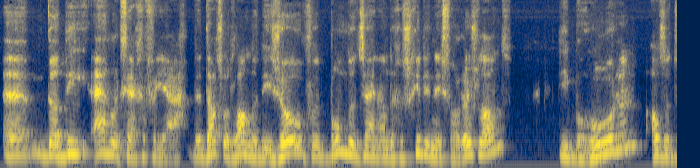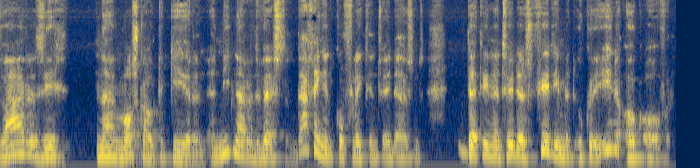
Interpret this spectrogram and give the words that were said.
uh, dat die eigenlijk zeggen van ja, dat soort landen die zo verbonden zijn aan de geschiedenis van Rusland, die behoren als het ware zich naar Moskou te keren en niet naar het Westen. Daar ging het conflict in 2013 en 2014 met Oekraïne ook over.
